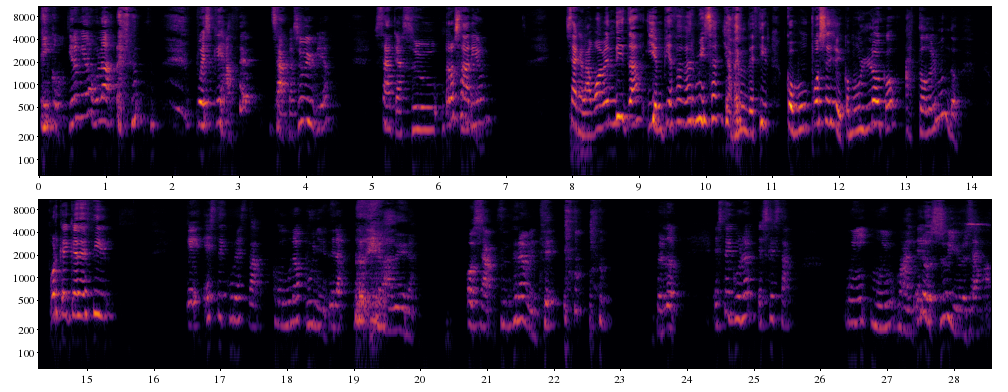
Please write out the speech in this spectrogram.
y como tiene miedo a volar, pues ¿qué hace? Saca su Biblia, saca su rosario, saca el agua bendita y empieza a dar misa y a bendecir como un poseso y como un loco a todo el mundo. Porque hay que decir que este cura está como una puñetera regadera. O sea, sinceramente, perdón, este cura es que está muy, muy mal de lo suyo. O sea,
